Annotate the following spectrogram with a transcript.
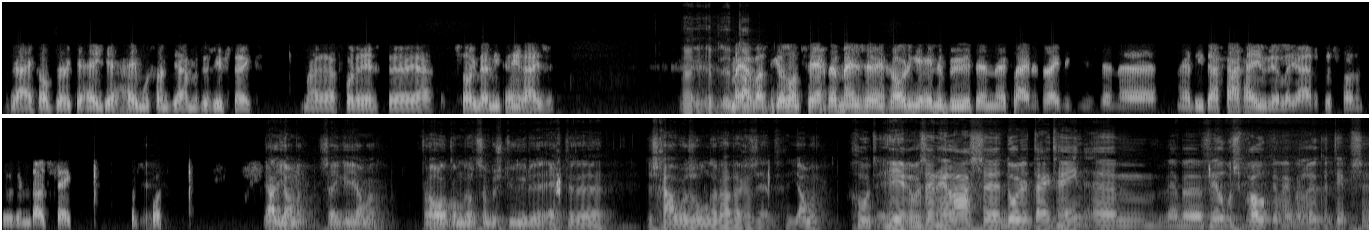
Ja, ik hoop dat ik er eentje heen moet van het jaar met de sweepstakes. Maar eh, voor de rest, eh, ja, zal ik daar niet heen reizen. Nee, heb- heb Maar ja, wat Jan zegt, dat mensen in Groningen in de buurt en kleine trainertjes en ja, die daar graag heen willen, ja, dat is gewoon natuurlijk een doodsteek voor de sport. Ja, jammer. Zeker jammer. Vooral ook omdat zijn besturen echter eh, de schouwers onder hadden gezet. Jammer. Goed, heren, we zijn helaas eh, door de tijd heen. Ehm, we hebben veel besproken. We hebben leuke tips eh,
